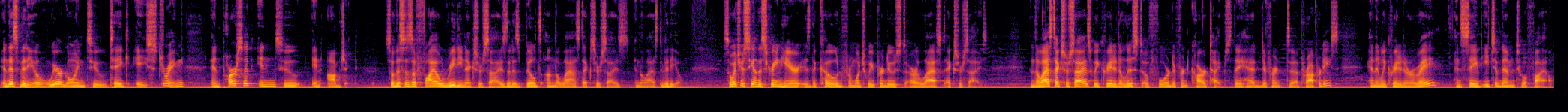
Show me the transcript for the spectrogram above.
in this video we are going to take a string and parse it into an object. So this is a file reading exercise that is built on the last exercise in the last video. So what you see on the screen here is the code from which we produced our last exercise. In the last exercise we created a list of four different car types. They had different uh, properties and then we created an array and saved each of them to a file.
